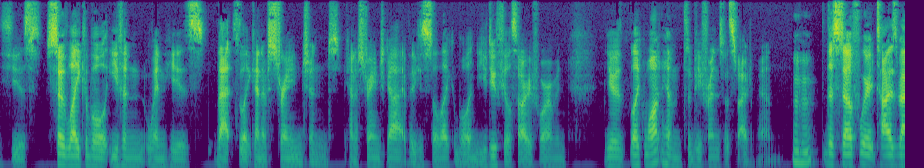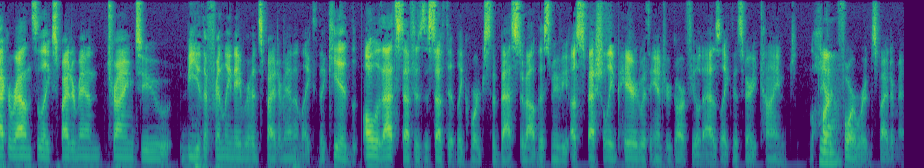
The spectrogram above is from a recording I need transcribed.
He is so likable, even when he's that like kind of strange and kind of strange guy, but he's still likable, and you do feel sorry for him, and you like want him to be friends with Spider Man. Mm-hmm. The stuff where it ties back around to like Spider Man trying to be the friendly neighborhood Spider Man and like the kid, all of that stuff is the stuff that like works the best about this movie, especially paired with Andrew Garfield as like this very kind, heart Yeah. forward Spider Man.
